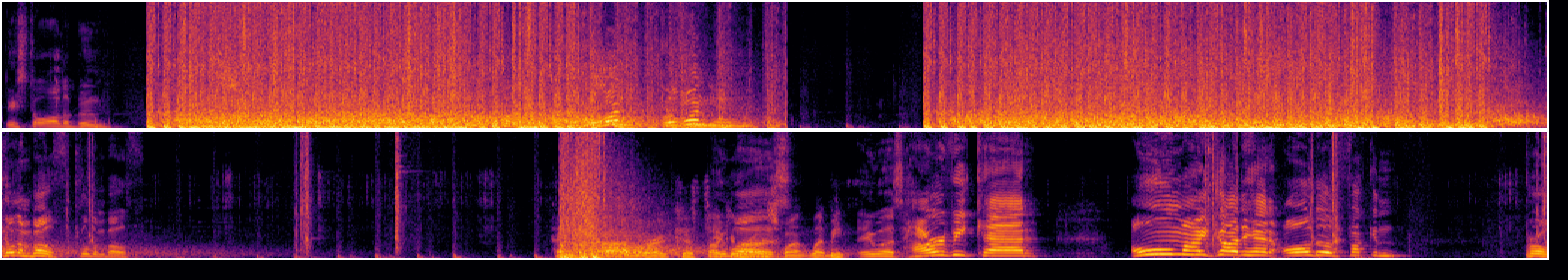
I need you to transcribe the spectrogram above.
They stole all the boom. Kill one, kill one. Kill them both. Kill them both. Hey God, bro, because fucking was. Russ won't let me It was Harvey Cadd. Oh my god, he had all the fucking bro.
